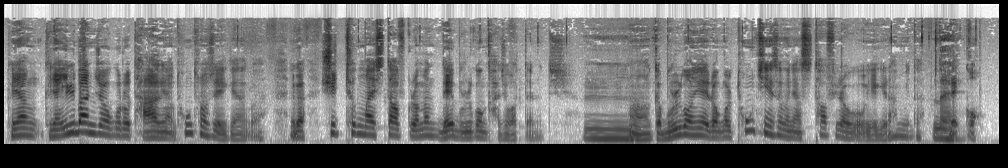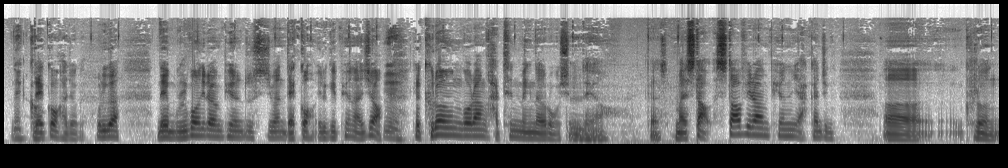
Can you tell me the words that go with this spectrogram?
그냥 그냥 일반적으로 다 그냥 통틀어서 얘기하는 거야. 그러니까 she took my stuff 그러면 내 물건 가져갔다는 뜻이에요. 음. 어, 그러니까 물건이나 이런 걸 통칭해서 그냥 stuff이라고 얘기를 합니다. 네. 내 거. 내 거. 내 거 가져가. 우리가 내 물건이라는 표현도 쓰지만 내 거 이렇게 표현하죠. 예. 그러니까 그런 거랑 같은 맥락으로 보시면 돼요. 그러니까 my stuff, stuff이라는 표현은 약간 좀 어, 그런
